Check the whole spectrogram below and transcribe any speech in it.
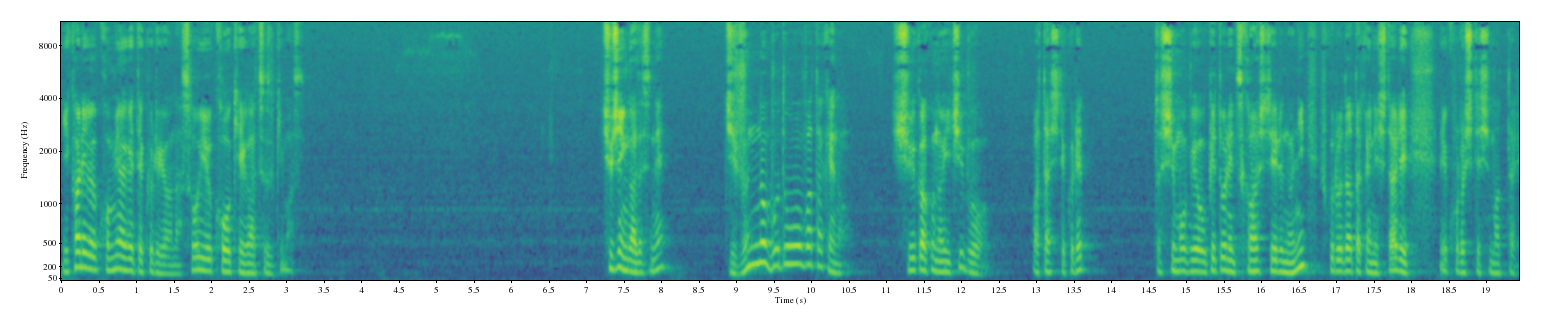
怒りがこみ上げてくるような、そういう光景が続きます。主人がですね、自分のブドウ畑の収穫の一部を渡してくれ。としもべを受け取りに使わしているのに袋叩きにしたり殺してしまったり。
